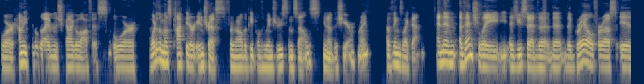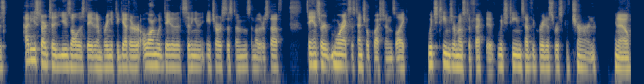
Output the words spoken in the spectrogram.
Or how many people do I have in the Chicago office? Or what are the most popular interests from all the people who introduced themselves, you know, this year, right? So things like that. And then eventually, as you said, the the the grail for us is how do you start to use all this data and bring it together along with data that's sitting in HR systems and other stuff to answer more existential questions like which teams are most effective, which teams have the greatest risk of churn, you know,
